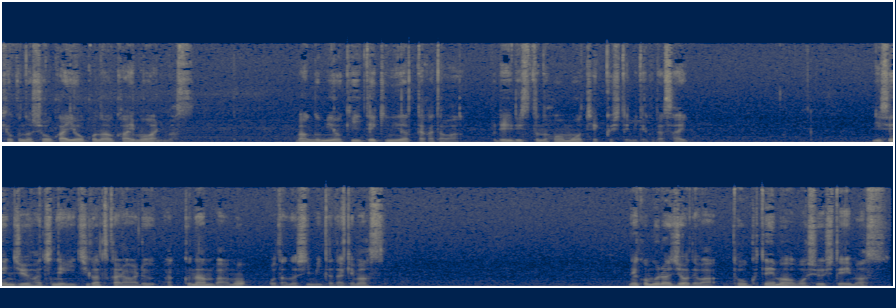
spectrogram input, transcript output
曲の紹介を行う回もあります。番組を聞いて気になった方はプレイリストの方もチェックしてみてください。2018年1月からあるバックナンバーもお楽しみいただけます。猫村ラジオではトークテーマを募集しています。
